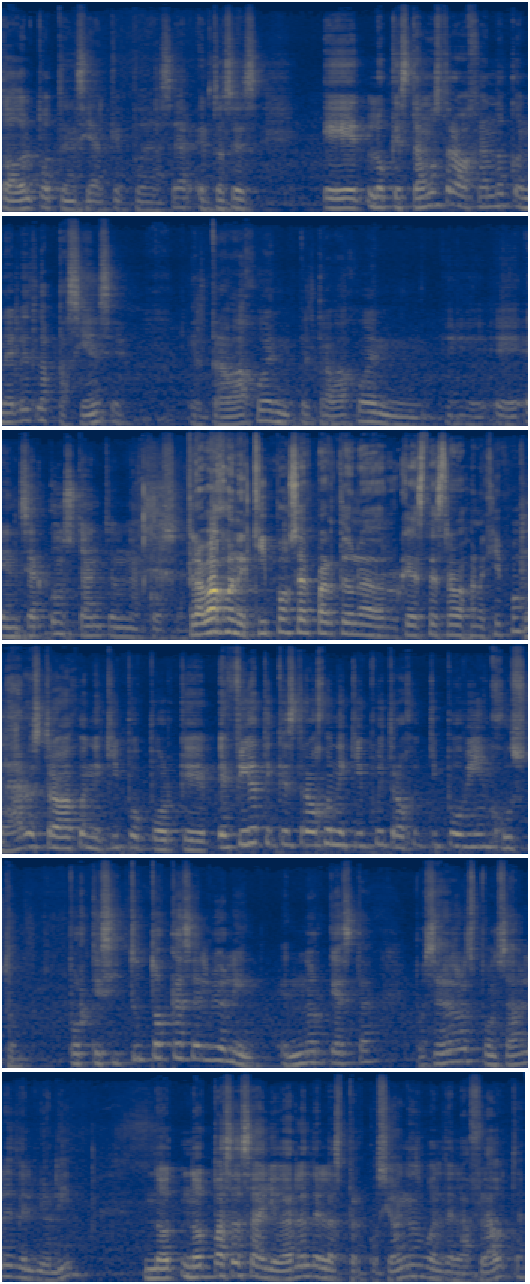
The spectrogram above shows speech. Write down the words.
todo el potencial que puede hacer. Entonces, eh, lo que estamos trabajando con él es la paciencia. El trabajo en, el trabajo en, eh, eh, en ser constante en una cosa. ¿Trabajo en equipo? ¿Ser parte de una orquesta es trabajo en equipo? Claro, es trabajo en equipo porque eh, fíjate que es trabajo en equipo y trabajo en equipo bien justo. Porque si tú tocas el violín en una orquesta, pues eres responsable del violín. No, no pasas a ayudarle al de las percusiones o al de la flauta.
